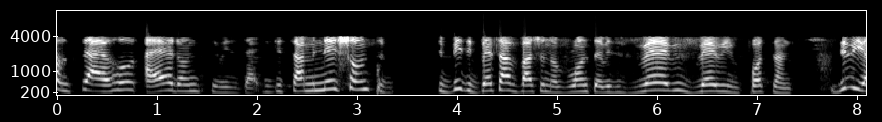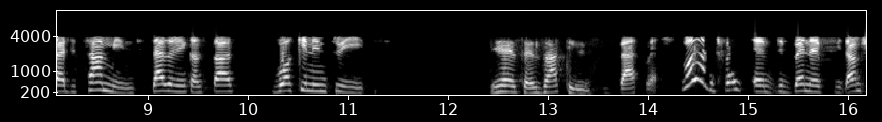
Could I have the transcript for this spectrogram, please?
I would say I hold I add on to is that the determination to to be the better version of oneself is very, very important. If you are determined, that's when you can start working into it. Yes, exactly. Exactly. What are the first um, the benefit? I'm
